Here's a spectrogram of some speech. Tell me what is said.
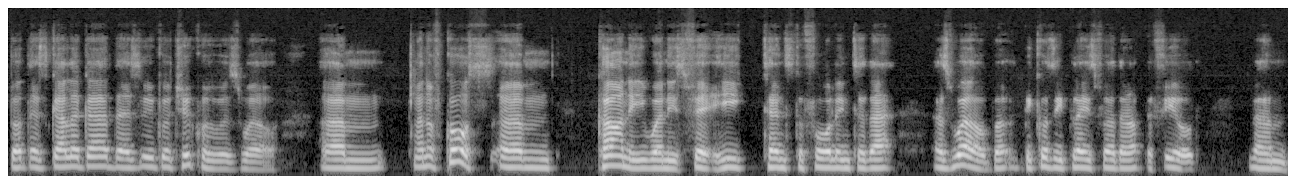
but there's Gallagher, there's Ugochukwu as well. Um, and of course, um, Carney, when he's fit, he tends to fall into that as well. But because he plays further up the field, um,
